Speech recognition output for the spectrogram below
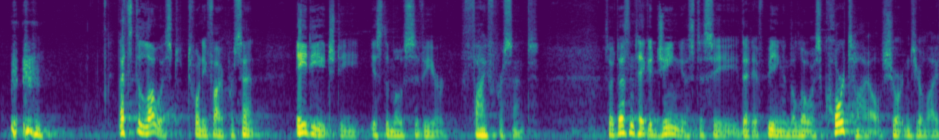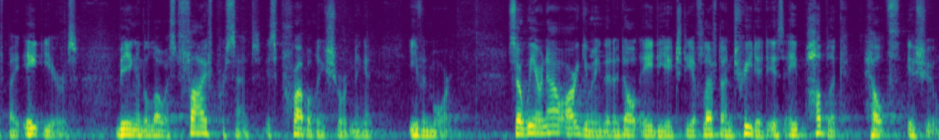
That's the lowest 25%. ADHD is the most severe, 5%. So it doesn't take a genius to see that if being in the lowest quartile shortens your life by eight years, being in the lowest 5% is probably shortening it even more. So we are now arguing that adult ADHD, if left untreated, is a public health issue,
